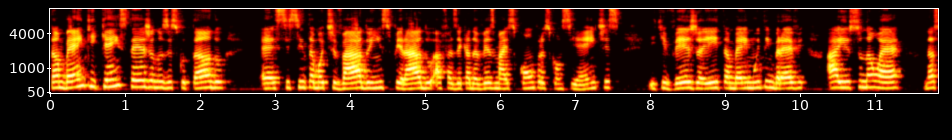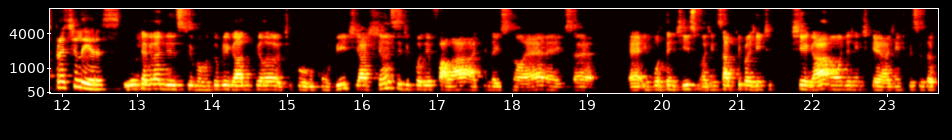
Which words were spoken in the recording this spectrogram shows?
também que quem esteja nos escutando é, se sinta motivado e inspirado a fazer cada vez mais compras conscientes e que veja aí também muito em breve, ah, isso não é nas prateleiras. Eu que agradeço, Silva. Muito obrigado pela tipo o convite a chance de poder falar aqui da Isso Não É, né? Isso é, é importantíssimo. A gente sabe que para a gente chegar aonde a gente quer, a gente precisa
